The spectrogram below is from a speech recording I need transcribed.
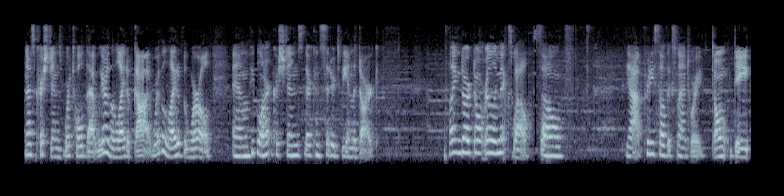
And as Christians, we're told that we are the light of God. We're the light of the world. And when people aren't Christians, they're considered to be in the dark. Light and dark don't really mix well. So, yeah, pretty self explanatory. Don't date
